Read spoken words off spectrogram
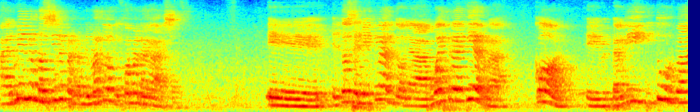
al menos nos sirve para los nematodos que forman agallas. Eh, entonces, mezclando la muestra de tierra con eh, perlit y turba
